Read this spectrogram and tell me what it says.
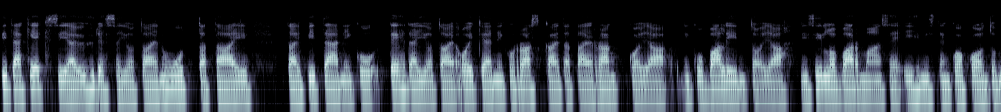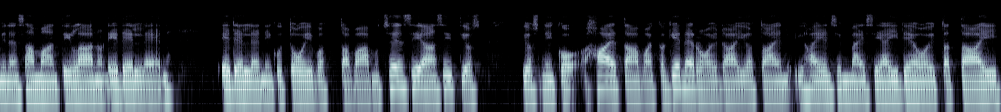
pitää keksiä yhdessä jotain uutta tai, tai pitää niin kuin tehdä jotain oikein niin kuin raskaita tai rankkoja niin kuin valintoja, niin silloin varmaan se ihmisten kokoontuminen samaan tilaan on edelleen, edelleen niin kuin toivottavaa. Mutta sen sijaan sitten, jos, jos niin kuin haetaan vaikka generoidaan jotain ihan ensimmäisiä ideoita tai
